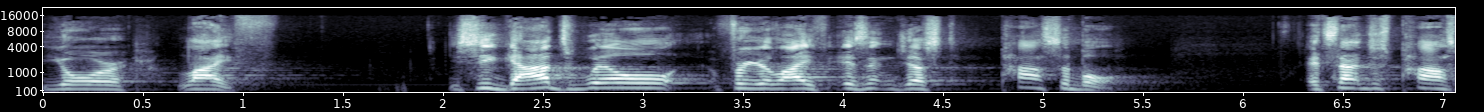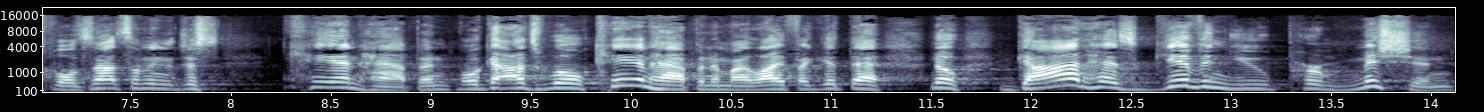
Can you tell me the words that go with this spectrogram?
your life. You see, God's will for your life isn't just possible. It's not just possible. It's not something that just can happen. Well, God's will can happen in my life. I get that. No, God has given you permission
